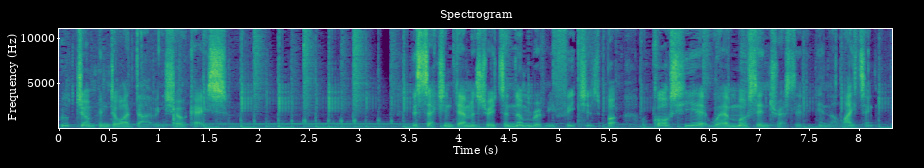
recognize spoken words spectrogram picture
we'll jump into our diving showcase. This section demonstrates a number of new features, but of course here we're most interested in the lighting.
